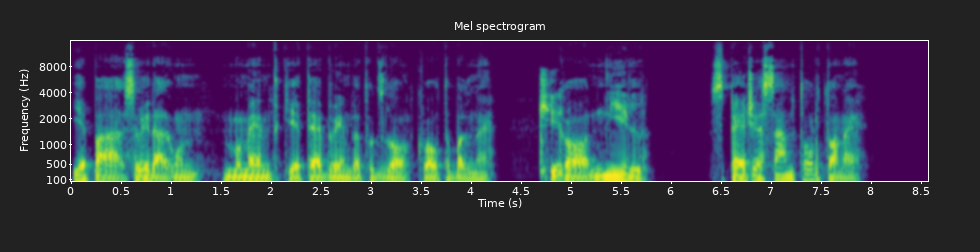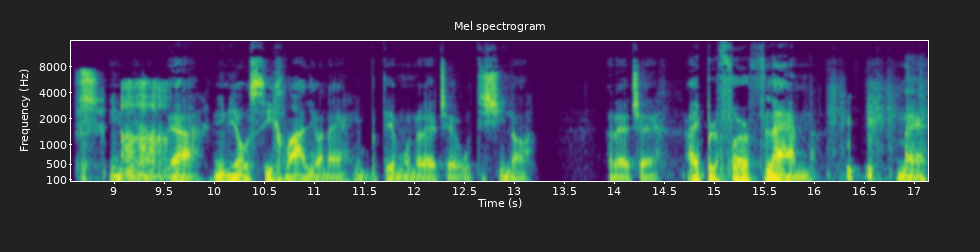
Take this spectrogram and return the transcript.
je pa seveda un moment, ki je tebi, vem, da tudi zelo kvotable, ko Nil speče sam torto. Ne, in, jo, Ah. ja, in jo vsi hvalijo, ne, in potem mu reče v tišino. Reče, I prefer flan. Ne,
